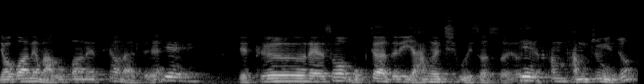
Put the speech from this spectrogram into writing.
여관의 마구간에 태어날 때 예, 이제 들에서 목자들이 양을 치고 있었어요. 예. 한 밤중이죠.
